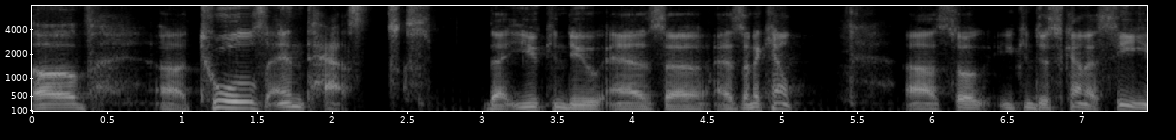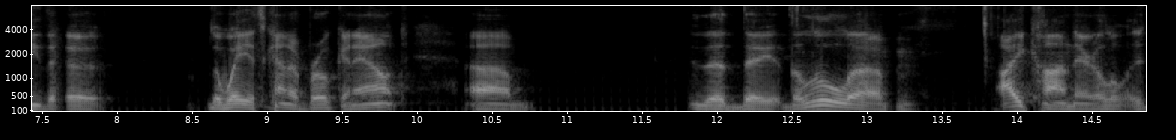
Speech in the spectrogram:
of uh, tools and tasks that you can do as a, as an account. Uh, so you can just kind of see the the way it's kind of broken out. Um, the the the little um, icon there, a little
